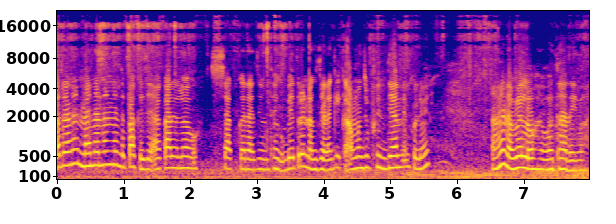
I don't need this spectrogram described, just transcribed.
અટાણે નાના નાના તો પાકે જાય. આ કારેલો શાક કર્યા જેવું થાય. બે ત્રણ જણા કે કામ જ ફીને ધ્યાન નહીં પડ્યું હા ને વેલો હે વધારે એવા.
